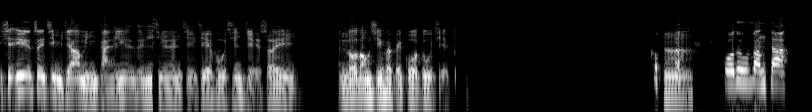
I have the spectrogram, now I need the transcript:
现因为最近比较敏感，因为最近情人节接父亲节，所以很多东西会被过度解读。嗯，过度放大。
